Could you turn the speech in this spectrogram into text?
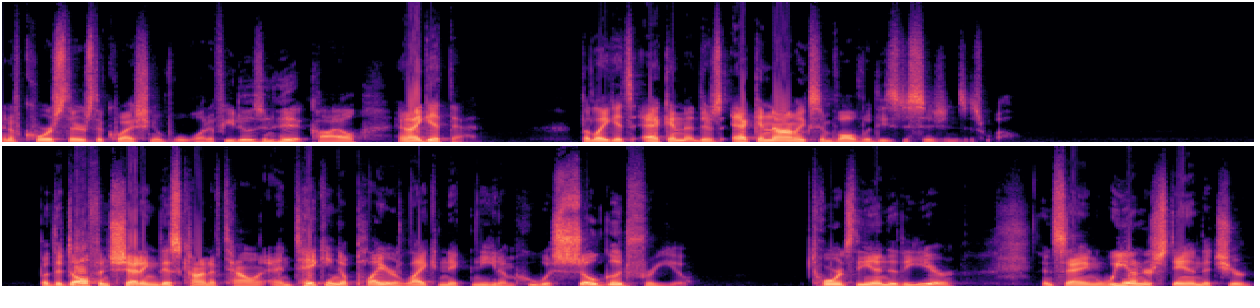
And of course, there's the question of, well, what if he doesn't hit, Kyle? And I get that. But like it's econ- there's economics involved with these decisions as well. But the Dolphins shedding this kind of talent and taking a player like Nik Needham, who was so good for you towards the end of the year, and saying, We understand that you're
